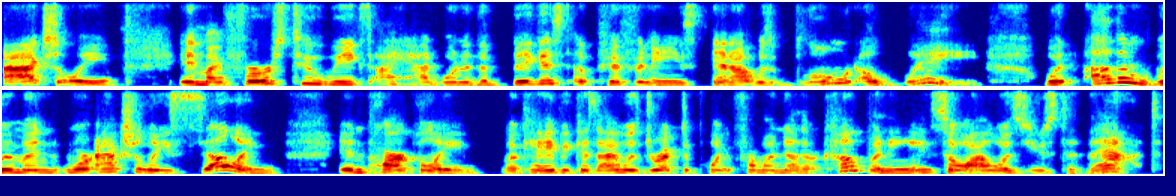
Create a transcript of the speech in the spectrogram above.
actually, in my first two weeks, I had one of the biggest epiphanies and I was blown away what other women were actually selling in Park Lane. Okay. Because I was direct appoint from another company. So I was used to that.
